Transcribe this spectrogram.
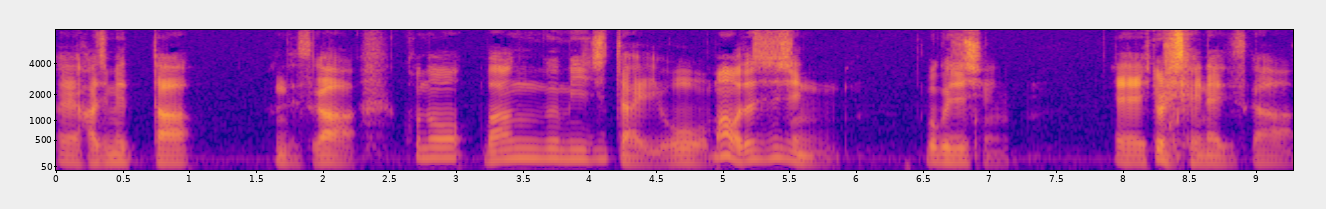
え始めたんですが、この番組自体を、まあ、私自身、僕自身、えー人しかいないですが、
